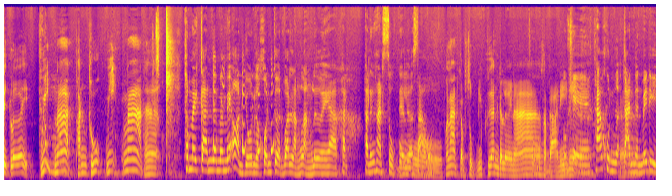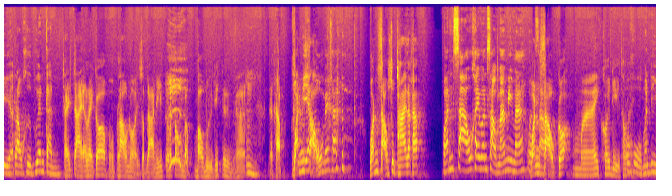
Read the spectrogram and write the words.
ติดๆเลย วินาศพันธุวินาศฮะ ทำไมการเงินมันไม่อ่อนโยนกับคนเกิดวันหลังๆเลยอะพฤพ ฤหัสศุกร์เดี๋ยวเหลือเสาร์โอ้พฤหัสกับศุกร์นี่เพื่อนกันเลยนะ สัปดาห์นี้โอเค เนี่ยถ้าคุณการเงินไม่ดีเราคือเพื่อนกัน ใช้จ่ายอะไรก็เพลาๆหน่อยสัปดาห์นี้ก็ต้องแบบเบามือนิดนึงฮะอืม นะครับ วันเสาร์มีอมณ์ไหมคะ วันเสาร์สุดท้ายแล้วครับ วันเสาร์ใครวันเสาร์มามีไหมวันเสาร์ก็ไม่ค่อยดีเท่าไหโอ้ร่โห มันดี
